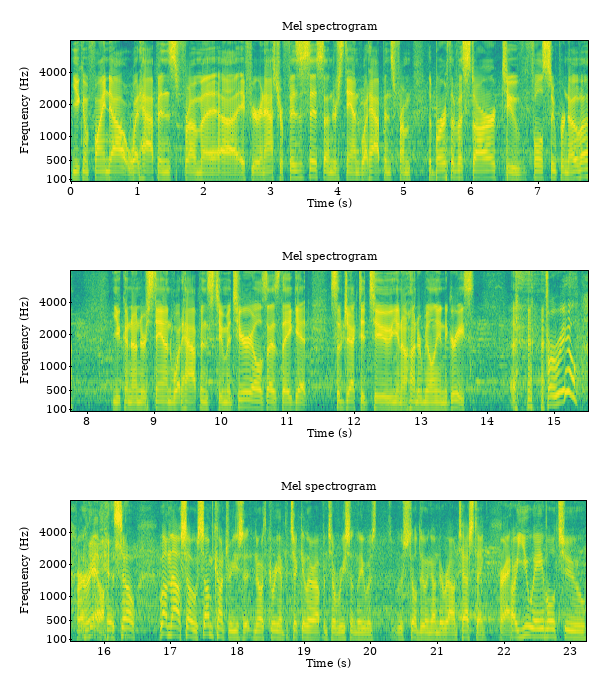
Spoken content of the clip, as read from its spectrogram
you can find out what happens from, a, uh, if you're an astrophysicist, understand what happens from the birth of a star to full supernova. You can understand what happens to materials as they get subjected to you know, 100 million degrees. For real? For okay. real. So, well now, so some countries, North Korea in particular, up until recently was, was still doing underground testing. Correct. Are you able to,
